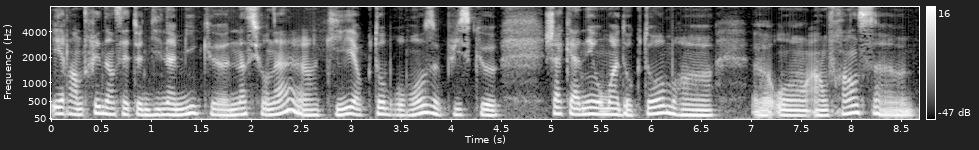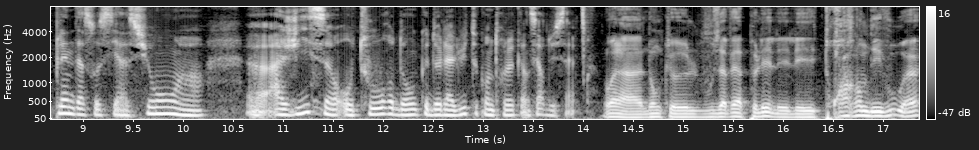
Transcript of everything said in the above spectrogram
et rentrer dans cette dynamique nationale qui est Octobre Rose, puisque chaque année au mois d'octobre, en France, plein d'associations agissent autour donc de la lutte contre le cancer du sein. Voilà, donc euh, vous avez appelé les, trois rendez-vous, hein,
